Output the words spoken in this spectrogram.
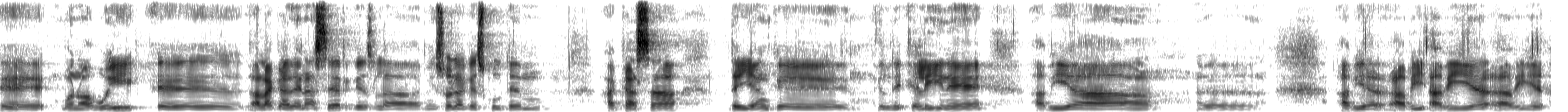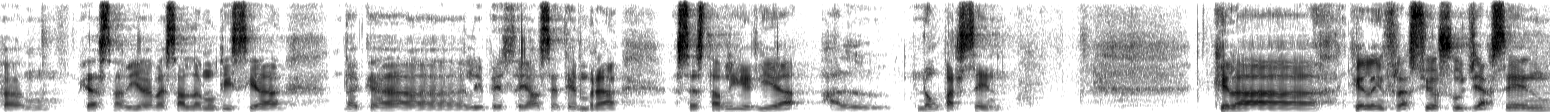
Eh, bueno, avui eh, a la cadena SER, que és l'emissora que escoltem a casa, deien que l'INE havia, eh, havia, havia, havia, havia, ja s'havia vessat la notícia de que l'IPC al setembre s'establiria al 9%. que la, que la inflació subjacent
